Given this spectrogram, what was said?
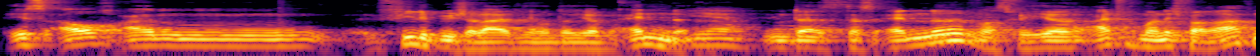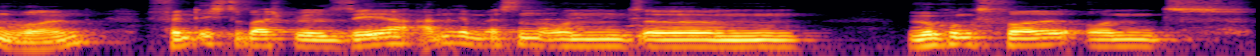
ist auch ein, viele Bücher leiden hier unter ihrem Ende. Yeah. Und das, das Ende, was wir hier einfach mal nicht verraten wollen, finde ich zum Beispiel sehr angemessen und ähm, wirkungsvoll und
